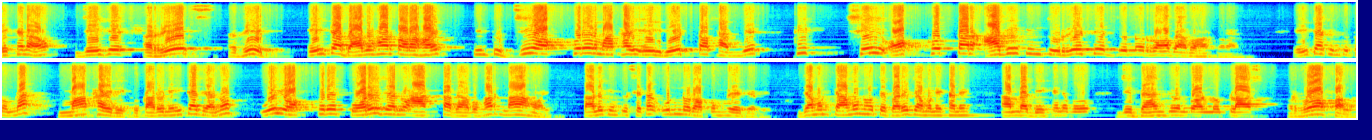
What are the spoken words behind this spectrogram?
দেখে নাও যে যে রেফ রেফ, এইটা ব্যবহার করা হয়, কিন্তু যে অক্ষরের মাথায় এই রেফটা থাকবে, ঠিক সেই অক্ষরটার আগে কিন্তু রেফের জন্য র ব্যবহার করা হয়। এইটা কিন্তু তোমরা মাথায় রেখো, কারণ এইটা যেন ওই অক্ষরের পরে যেন আটটা ব্যবহার না হয়, তাহলে কিন্তু সেটা অন্য রকম হয়ে যাবে। যেমন কেমন হতে পারে, যেমন এখানে আমরা দেখে নেব যে ব্যঞ্জন বর্ণ প্লাস র ফালা।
